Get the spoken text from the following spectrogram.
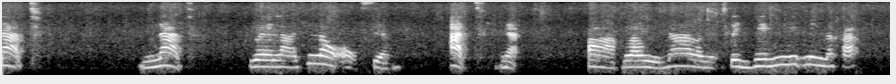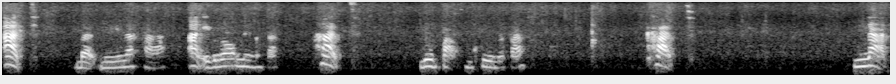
nut nut เวลาที่เราออกเสียง at เนี่ยปากเราหรือหน้าเราเนี่ยจะยิ้มนิดนึงนะคะ at แบบนี้นะคะ อ่านอีกรอบหนึ่งนะคะ hat ดูปากคุณครูนะคะ cut nut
